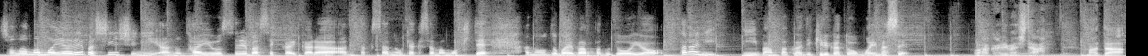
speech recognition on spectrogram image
そのままやれば真摯にあの対応すれば世界からあのたくさんのお客様も来てあのドバイ万博同様さらにいい万博ができるかと思います。わかりました。また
